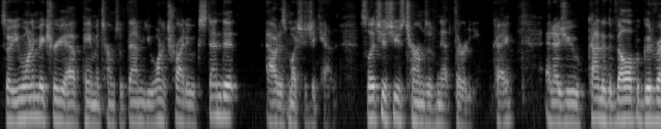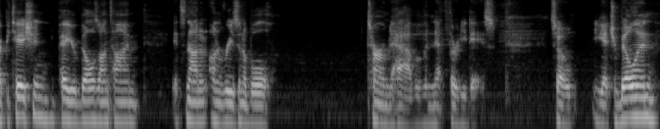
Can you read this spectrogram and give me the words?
So you want to make sure you have payment terms with them. You want to try to extend it out as much as you can. So let's just use terms of net 30. Okay. And as you kind of develop a good reputation, pay your bills on time, it's not an unreasonable term to have of a net 30 days. So you get your bill in,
